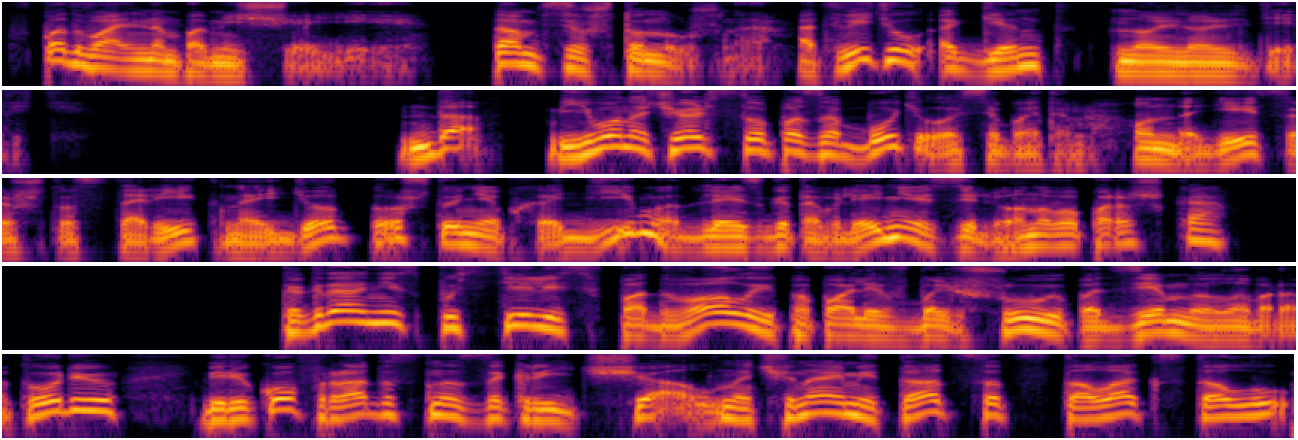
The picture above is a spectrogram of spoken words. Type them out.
«В подвальном помещении. Там все, что нужно», — ответил агент 009. Да, его начальство позаботилось об этом. Он надеется, что старик найдет то, что необходимо для изготовления зеленого порошка. Когда они спустились в подвал и попали в большую подземную лабораторию, Бирюков радостно закричал, начиная метаться от стола к столу.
